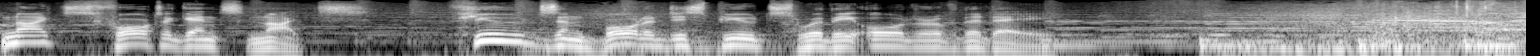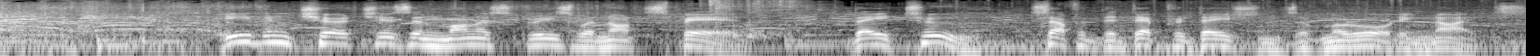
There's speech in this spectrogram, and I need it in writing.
Knights fought against knights. Feuds and border disputes were the order of the day. Even churches and monasteries were not spared. They too suffered the depredations of marauding knights.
